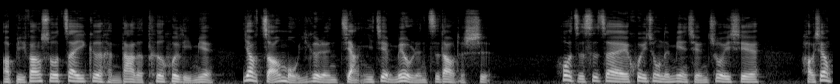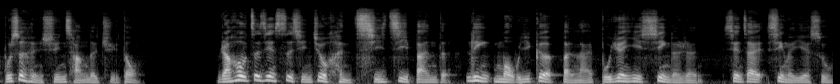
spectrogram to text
啊，比方说在一个很大的特会里面。要找某一个人讲一件没有人知道的事，或者是在会众的面前做一些好像不是很寻常的举动。然后这件事情就很奇迹般的令某一个本来不愿意信的人，现在信了耶稣。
